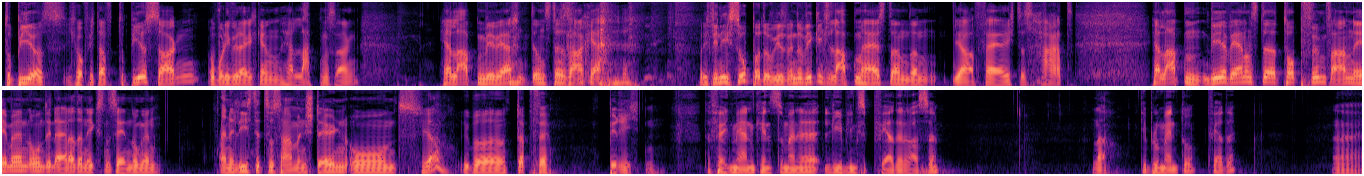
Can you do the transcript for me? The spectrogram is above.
Tobias. Ich hoffe, ich darf Tobias sagen, obwohl ich würde eigentlich gerne Herr Lappen sagen. Herr Lappen, wir werden uns der Sache. ich finde ich super, du wirst. Wenn du wirklich Lappen heißt, dann, dann ja, feiere ich das hart. Herr Lappen, wir werden uns der Top 5 annehmen und in einer der nächsten Sendungen eine Liste zusammenstellen und ja, über Töpfe berichten. Da fällt mir ein, kennst du meine Lieblingspferderasse? Na, Die Blumento-Pferde? äh,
